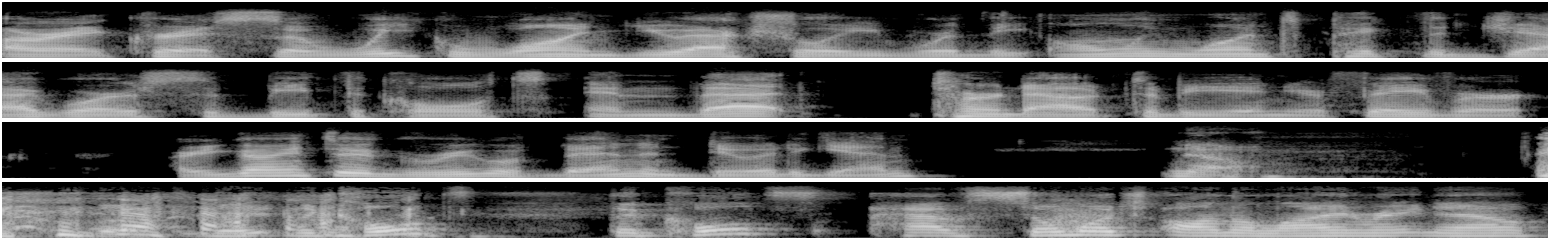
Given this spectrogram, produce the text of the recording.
all right, Chris. So week one, you actually were the only one to pick the Jaguars to beat the Colts, and that turned out to be in your favor. Are you going to agree with Ben and do it again? No. Look, the, the Colts the Colts have so much on the line right now.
